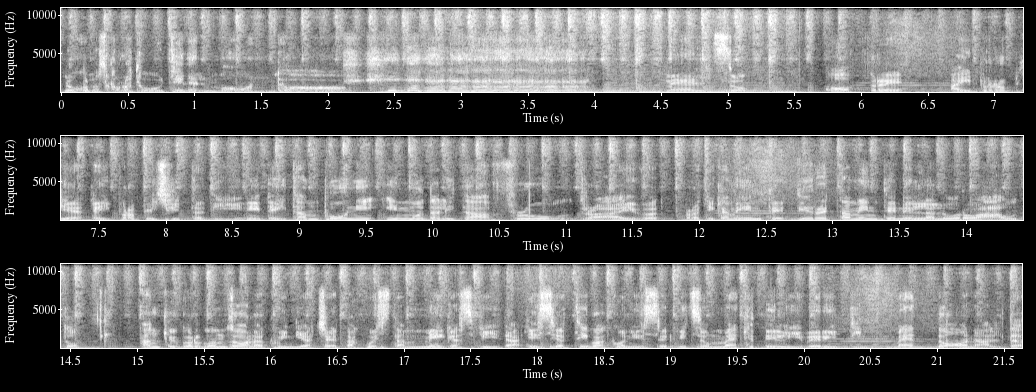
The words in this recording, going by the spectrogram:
lo conoscono tutti nel mondo. Melzo offre ai propri, ai propri cittadini dei tamponi in modalità Flu Drive, praticamente direttamente nella loro auto. Anche Gorgonzola quindi accetta questa mega sfida e si attiva con il servizio Mac Delivery di McDonald's,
